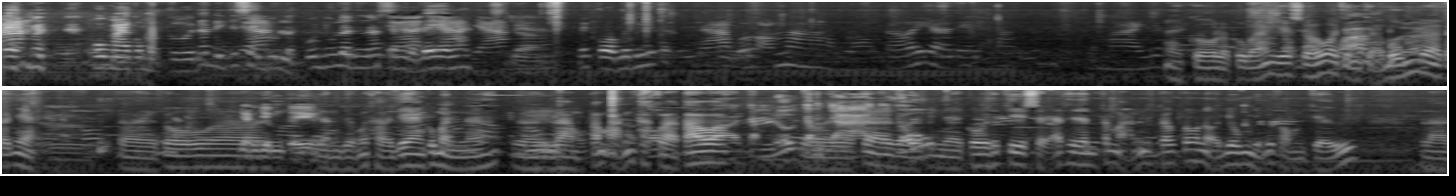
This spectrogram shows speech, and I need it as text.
đem cô mai cô mặt cười nó đi với xe du lịch của du linh nó xe màu đen á. mấy con mới biết. Dạ bữa hổm tới đem này cô là cô bán vé số ở trên chợ bún đó cả nhà. Rồi cô ờ, dành dùm tiền. dành dùm cái thời gian của mình nữa. Rồi làm một tấm ảnh thật là to chầm nước chầm rồi, trà cái- cho rồi chú nhà cô sẽ chia sẻ thêm tấm ảnh có có nội dung những cái phòng chữ là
